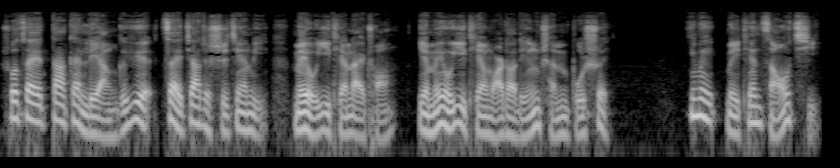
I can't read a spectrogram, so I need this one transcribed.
说，在大概两个月在家的时间里，没有一天赖床，也没有一天玩到凌晨不睡，因为每天早起，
